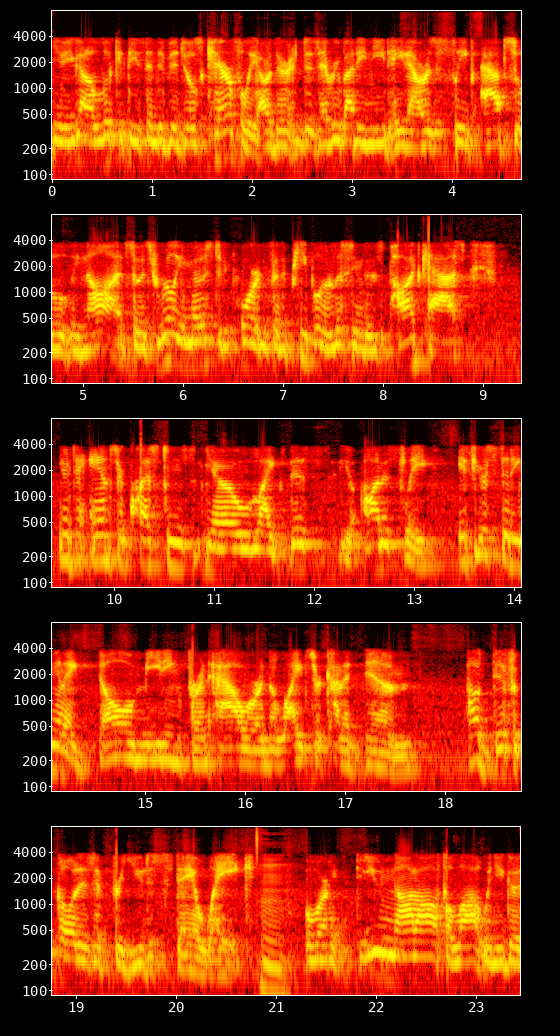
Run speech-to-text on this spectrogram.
you know, you got to look at these individuals carefully. Are there, does everybody need eight hours of sleep? Absolutely not. So it's really most important for the people who are listening to this podcast, you know, to answer questions, you know, like this, you know, honestly, if you're sitting in a dull meeting for an hour and the lights are kind of dim, how difficult is it for you to stay awake? Hmm. Or do you nod off a lot when you go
